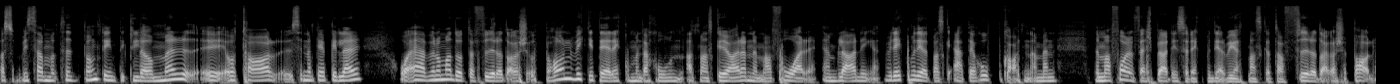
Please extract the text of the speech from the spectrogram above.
alltså vid samma tidpunkt och inte glömmer eh, att ta sina p-piller. Och även om man då tar fyra dagars uppehåll, vilket är rekommendation att man ska göra när man får en blödning. Vi rekommenderar att man ska äta ihop kartorna, men när man får en färsk blödning så rekommenderar vi att man ska ta fyra dagars uppehåll.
